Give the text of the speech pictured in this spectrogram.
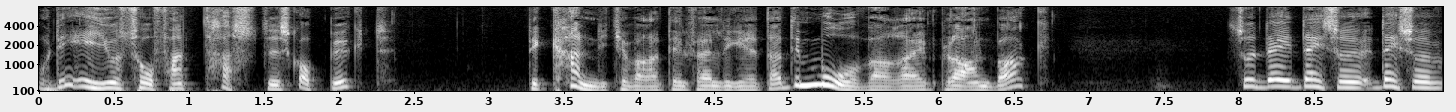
Og det er jo så fantastisk oppbygd. Det kan ikke være tilfeldigheter. Det må være en plan bak. Så de, de, som, de som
